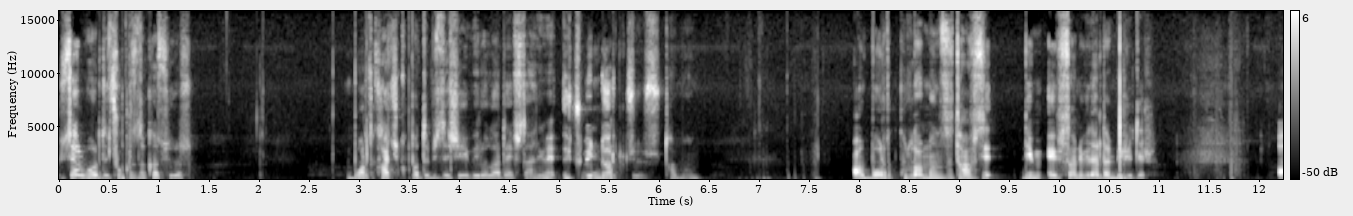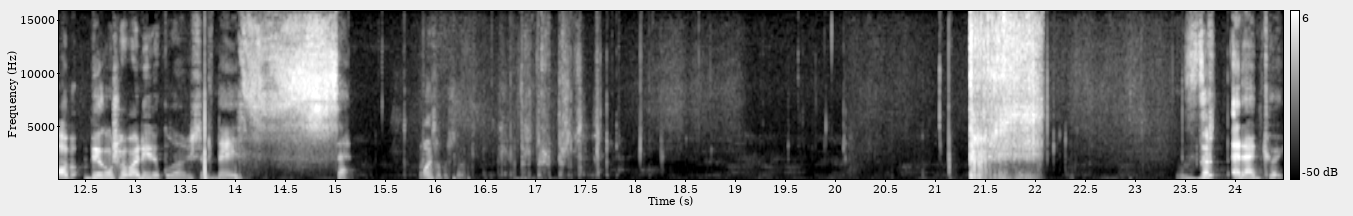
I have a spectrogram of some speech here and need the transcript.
Güzel bu arada çok hızlı kasıyoruz. Bu arada kaç kupada bize şey veriyorlar da efsanevi? 3400 tamam. Abi bu arada kullanmanızı tavsiye ettiğim efsanevilerden biridir. Abi Bego Şövalye'yi de kullanırsınız. Neyse. Maça başlayalım. Zırt Erenköy.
